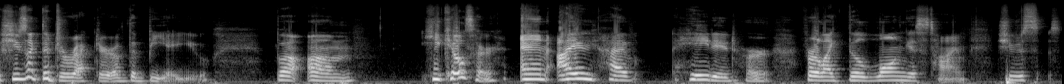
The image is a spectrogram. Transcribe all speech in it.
she's like the director of the BAU. But um he kills her and I have hated her for like the longest time. She was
